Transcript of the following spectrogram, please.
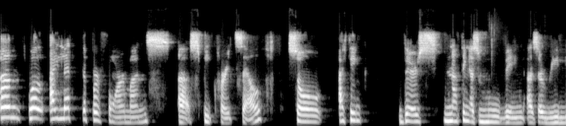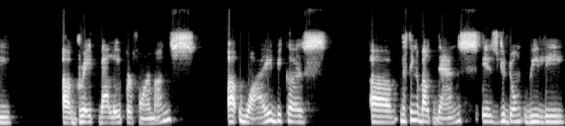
Um, well, I let the performance uh, speak for itself. So I think there's nothing as moving as a really uh, great ballet performance uh, why? Because um, the thing about dance is you don't really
